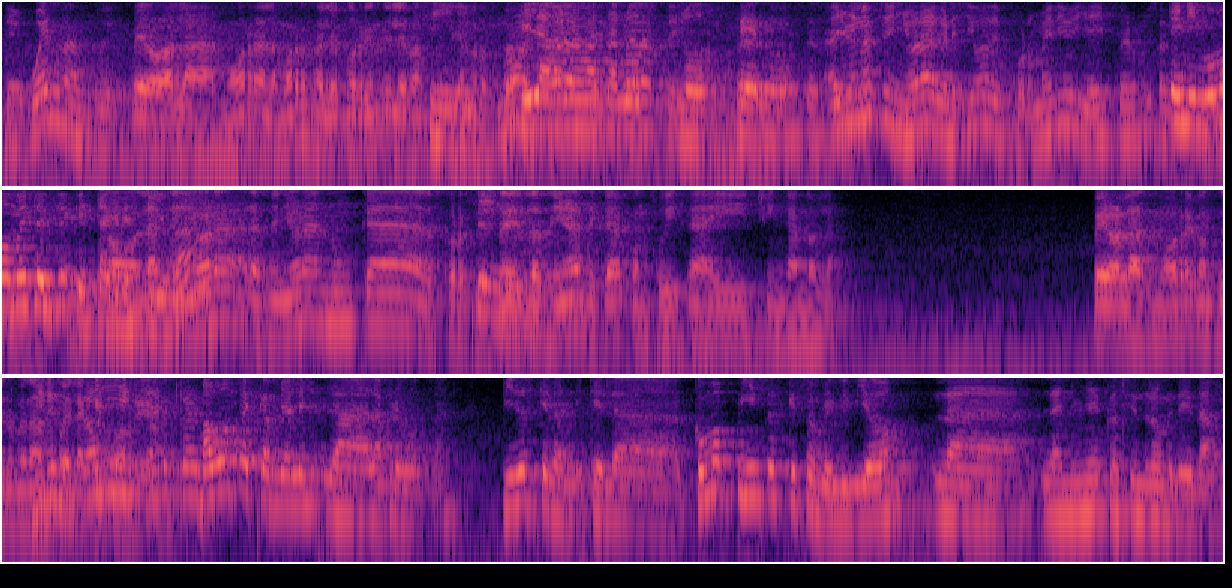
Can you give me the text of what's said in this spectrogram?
de buenas, güey. Pero a la morra, la morra salió corriendo y le van Sí. los No, perros. Y la van a matar los- los perros, Hay una señora agresiva de por medio y hay perros agresivos. En ningún momento dice que está No, agresiva. la señora, la señora nunca las corretea. Sí, no. La señora se queda con su hija ahí chingándola. Pero las morras con fue la que corrió. cerca. Vamos a cambiarle la, la pregunta. ¿Piensas que la, que la... ¿Cómo piensas que sobrevivió la, la niña con síndrome de Down?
